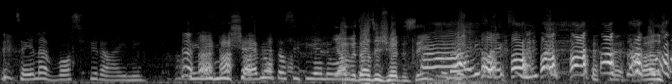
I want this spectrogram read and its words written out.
erzählen was für eine. Weil ich mich schäme, dass ich die schaue. Ja, aber das ist ja der Sinn. Nein, sag's nicht. das, ist,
